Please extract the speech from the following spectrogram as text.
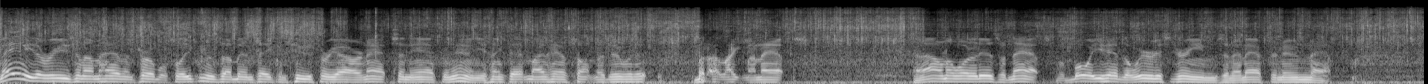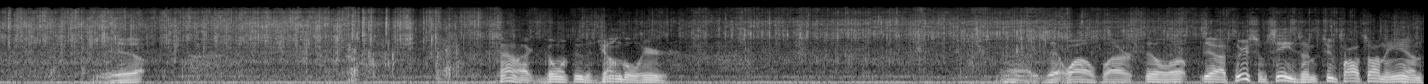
Maybe the reason I'm having trouble sleeping is I've been taking two, three hour naps in the afternoon. You think that might have something to do with it? But I like my naps. And I don't know what it is with naps, but boy, you have the weirdest dreams in an afternoon nap. Yeah. Kind of like going through the jungle here. Ah, is that wildflower still up? Yeah, I threw some seeds in two pots on the end.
